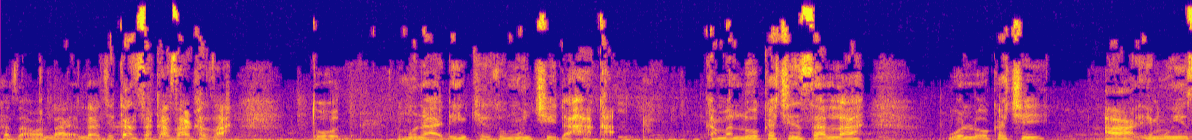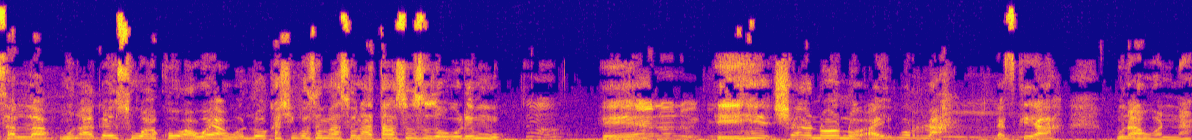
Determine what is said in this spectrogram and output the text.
kaza wallahi Allah ji kansa kaza kaza. To muna dinke zumunci da haka. Kamar lokacin sallah wani lokaci a in mun yi sallah muna gaisuwa ko a waya wani lokaci wasu ma suna taso su zo wurin mu eh sha nono a yi murna. Gaskiya muna wannan.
